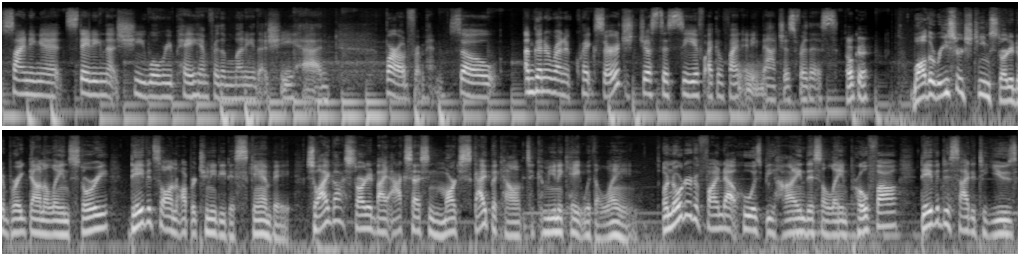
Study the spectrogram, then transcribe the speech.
signing it, stating that she will repay him for the money that she had borrowed from him. So I'm gonna run a quick search just to see if I can find any matches for this. Okay. While the research team started to break down Elaine's story, David saw an opportunity to scam bait. So I got started by accessing Mark's Skype account to communicate with Elaine. In order to find out who was behind this Elaine profile, David decided to use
